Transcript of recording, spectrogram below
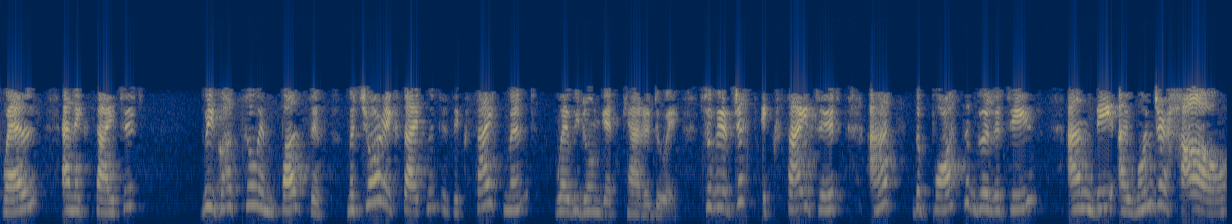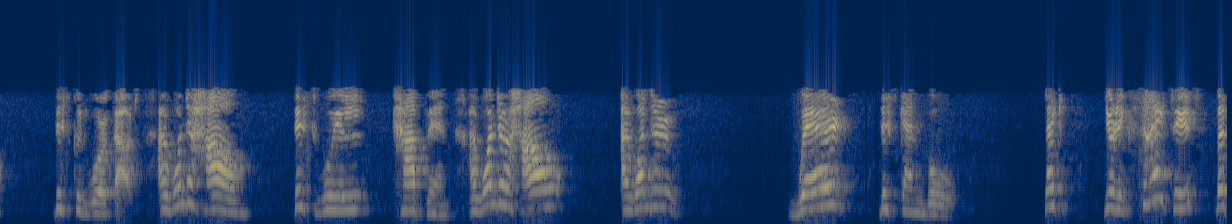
12 and excited? We got so impulsive. Mature excitement is excitement where we don't get carried away. So we're just excited at the possibilities and the, I wonder how this could work out. I wonder how this will happen. I wonder how, I wonder where this can go. Like you're excited, but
